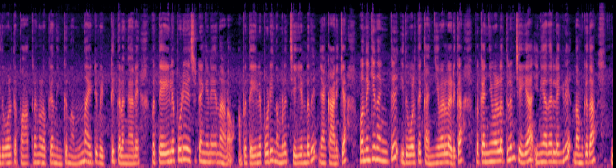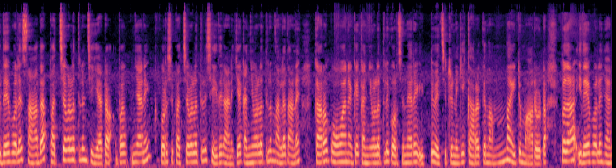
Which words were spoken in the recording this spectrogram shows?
ഇതുപോലത്തെ പാത്രങ്ങളൊക്കെ നിങ്ങൾക്ക് നന്നായിട്ട് വെട്ടിത്തിളങ്ങാൻ അപ്പോൾ തേയിലപ്പൊടി വെച്ചിട്ട് എങ്ങനെയെന്നാണോ? അപ്പോൾ തേയിലപ്പൊടി നമ്മൾ ചെയ്യേണ്ടത് ഞാൻ കാണിക്കാം. ഒന്നെങ്കിൽ നിങ്ങൾക്ക് ഇതുപോലത്തെ കഞ്ഞിവെള്ളം എടുക്കാം. അപ്പോൾ കഞ്ഞിവെള്ളത്തിലും ചെയ്യാം. ഇനി അതല്ലെങ്കിൽ നമുക്കിതാ ഇതേപോലെ സാധാ പച്ചവെള്ളത്തിലും ചെയ്യാം കേട്ടോ. അപ്പോൾ ഞാൻ കുറച്ച് പച്ചവെള്ളത്തിൽ ചെയ്ത് കാണിക്കുക കഞ്ഞിവെള്ളത്തിലും നല്ലതാണ്. കറ പോവാനൊക്കെ കഞ്ഞിവെള്ളത്തിൽ കുറച്ചു നേരം ഇട്ട് വെച്ചിട്ടുണ്ടെങ്കിൽ കറൊക്കെ നന്നായിട്ട് മാറും കേട്ടോ. അപ്പോൾ ഇതാ ഇതേപോലെ ഞാൻ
